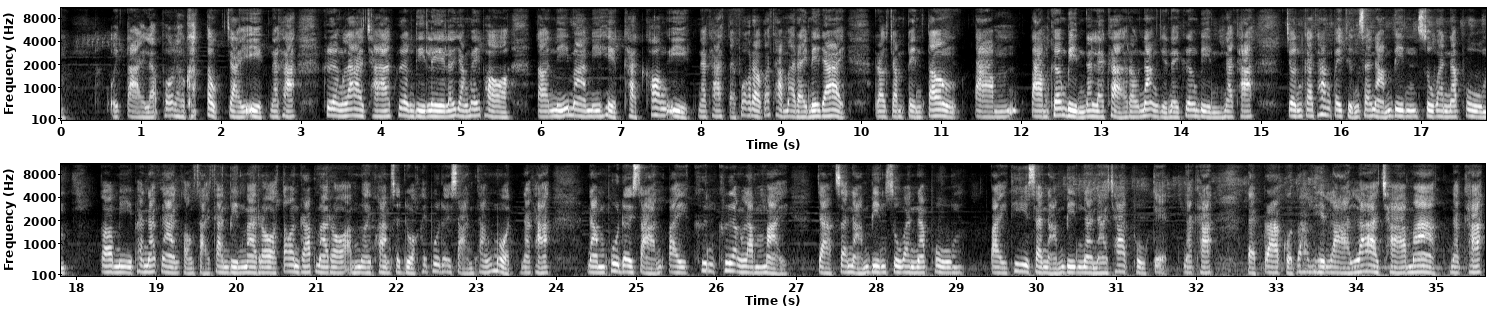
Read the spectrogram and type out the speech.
อ๊ยตายแล้วพวกเราก็ตกใจอีกนะคะ เครื่องล่าช้าเครื่องดีเลย์แล้วยังไม่พอ ตอนนี้มามีเหตุขัดข้องอีกนะคะ แต่พวกเราก็ทำอะไรไม่ได้ เราจำเป็นต้องตามตามเครื่องบินนั่นแหละค่ะ เรานั่งอยู่ในเครื่องบินนะคะ จนกระทั่งไปถึงสนามบินสุวรรณภูมิก็มีพนักงานของสายการบินมารอต้อนรับมารออำนวยความสะดวกให้ผู้โดยสารทั้งหมดนะคะนำผู้โดยสารไปขึ้นเครื่องลำใหม่ จากสนามบินสุวรรณภูมิ ไปที่สนามบินนานาชาติภูเก็ตนะคะ แต่ปรากฏว่าเวลาล่าช้ามากนะคะ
